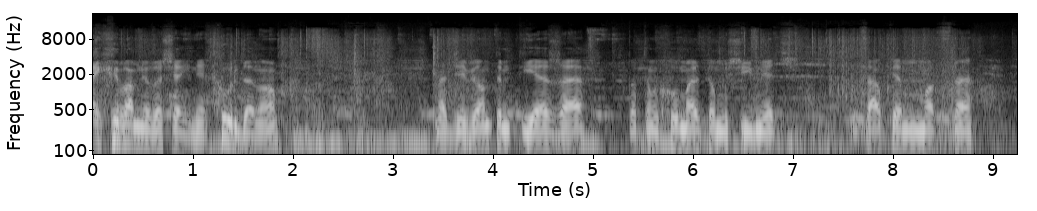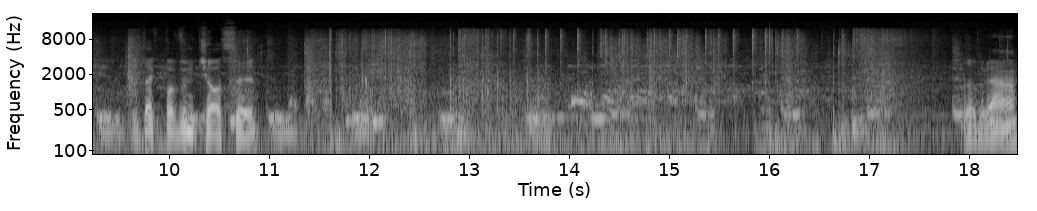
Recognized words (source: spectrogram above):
Ej, chyba mnie dosięgnie. Kurde no. Na dziewiątym tierze to ten Hummel to musi mieć całkiem mocne, że tak powiem, ciosy. Dobra.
